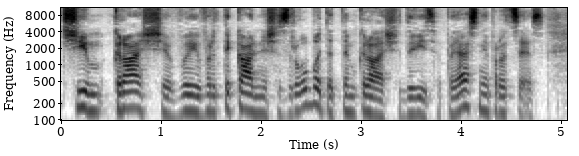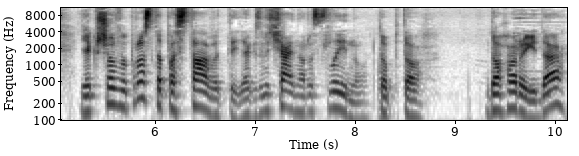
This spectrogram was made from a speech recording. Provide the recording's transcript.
Чим краще ви вертикальніше зробите, тим краще. Дивіться, пояснюю процес. Якщо ви просто поставите, як звичайну рослину, тобто догори, да?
